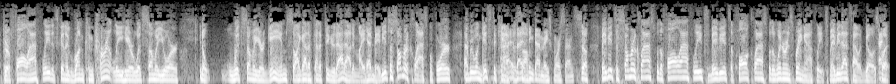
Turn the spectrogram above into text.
if you're a fall athlete it's going to run concurrently here with some of your you know with some of your games, so I got to kind of figure that out in my head. Maybe it's a summer class before everyone gets to campus. I, I think that makes more sense. So maybe it's a summer class for the fall athletes. Maybe it's a fall class for the winter and spring athletes. Maybe that's how it goes. At, but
